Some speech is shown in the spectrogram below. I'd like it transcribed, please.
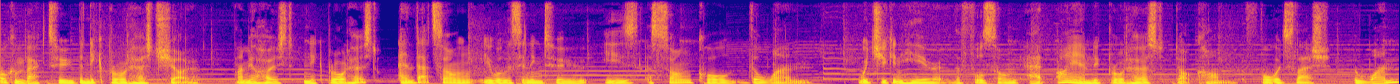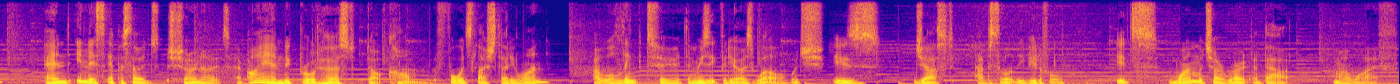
Welcome back to the Nick Broadhurst Show. I'm your host, Nick Broadhurst, and that song you were listening to is a song called The One, which you can hear the full song at iamnickbroadhurst.com forward slash The One. And in this episode's show notes at iamnickbroadhurst.com forward slash 31, I will link to the music video as well, which is just absolutely beautiful. It's one which I wrote about my wife.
